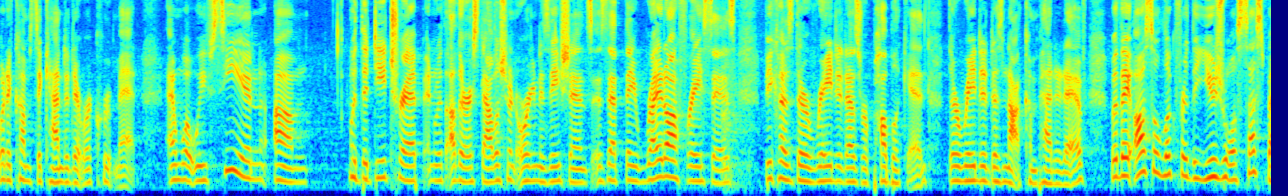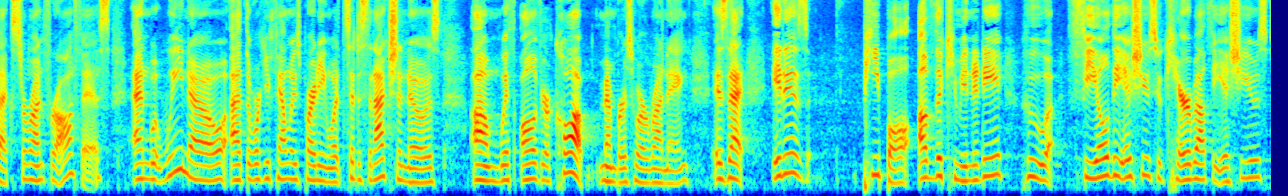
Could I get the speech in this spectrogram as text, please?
when it comes to candidate recruitment. And what we've seen. Um, with the D-TRIP and with other establishment organizations is that they write off races because they're rated as Republican, they're rated as not competitive, but they also look for the usual suspects to run for office. And what we know at the Working Families Party and what Citizen Action knows um, with all of your co-op members who are running is that it is people of the community who feel the issues, who care about the issues,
